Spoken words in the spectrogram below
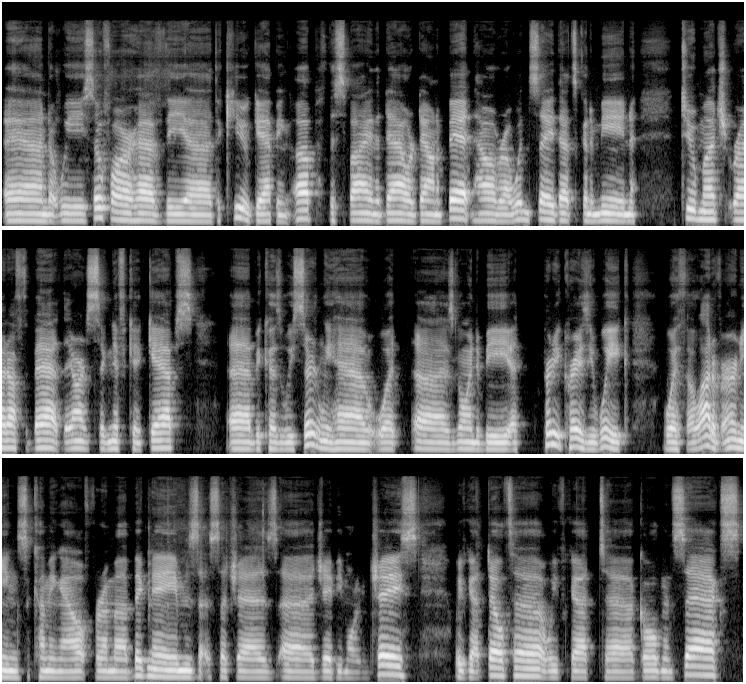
and we so far have the uh, the Q gapping up. The SPY and the Dow are down a bit. However, I wouldn't say that's going to mean too much right off the bat. They aren't significant gaps uh, because we certainly have what uh, is going to be a pretty crazy week with a lot of earnings coming out from uh, big names such as uh, JP Morgan Chase. We've got Delta, we've got uh, Goldman Sachs,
